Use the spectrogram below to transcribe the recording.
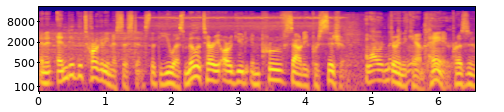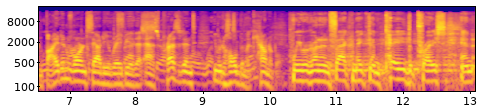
and it ended the targeting assistance that the U.S. military argued improved Saudi precision. During the campaign, President Biden warned Saudi Arabia that as president, he would hold them accountable. We were going to, in fact, make them pay the price and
